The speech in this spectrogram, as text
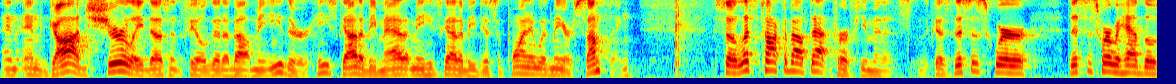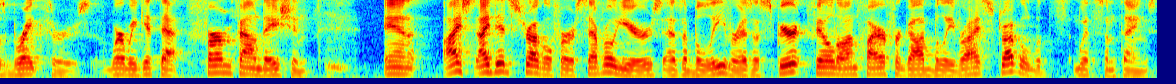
And and God surely doesn't feel good about me either. He's got to be mad at me. He's got to be disappointed with me or something. So let's talk about that for a few minutes because this is where this is where we have those breakthroughs, where we get that firm foundation. And I, I did struggle for several years as a believer, as a spirit filled, on fire for God believer. I struggled with, with some things.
